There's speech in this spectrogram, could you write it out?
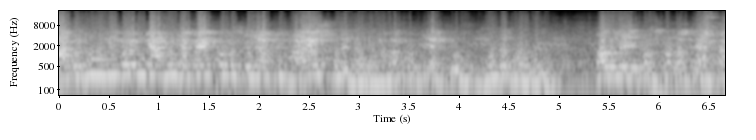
আর যদি মনে করেন যে আমি যাতায়াত আপনি বায়াস হয়ে যাবেন, আমার প্রতি একটু ঝুঁকে পড়বেন। তাহলে এই কষ্টটাতে একটা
